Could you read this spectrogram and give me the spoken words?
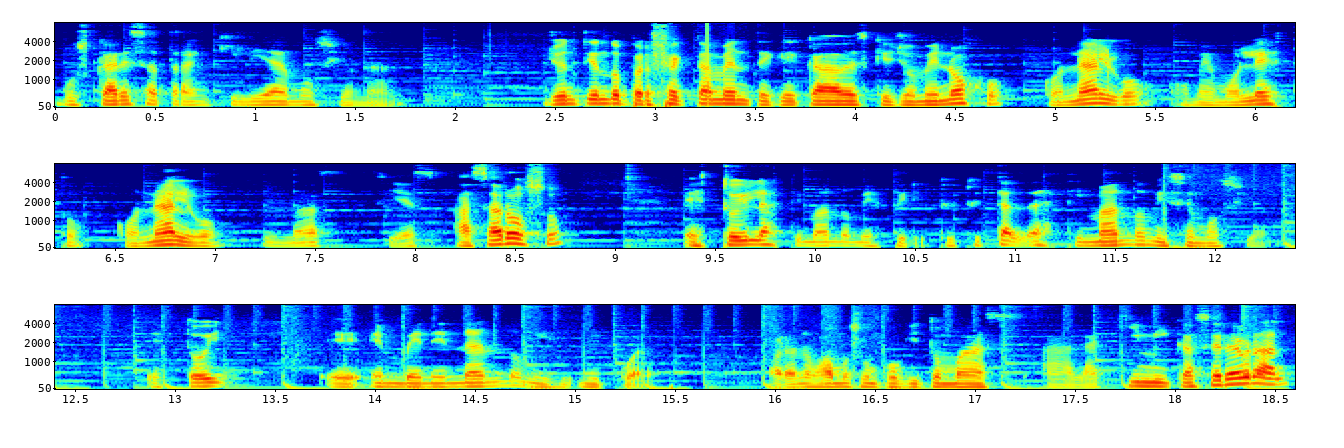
buscar esa tranquilidad emocional. Yo entiendo perfectamente que cada vez que yo me enojo con algo o me molesto con algo, y más si es azaroso, estoy lastimando mi espíritu, estoy lastimando mis emociones, estoy eh, envenenando mi, mi cuerpo. Ahora nos vamos un poquito más a la química cerebral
